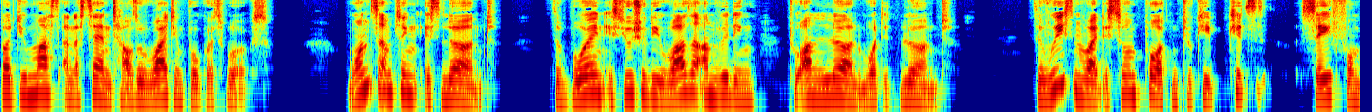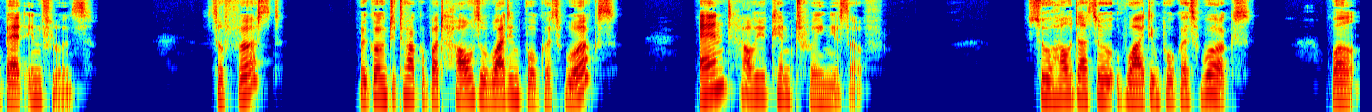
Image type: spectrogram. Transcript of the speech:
but you must understand how the writing process works. Once something is learned, the brain is usually rather unwilling to unlearn what it learned. The reason why it is so important to keep kids safe from bad influence. So first, we're going to talk about how the writing process works and how you can train yourself. So how does the writing process works? Well,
